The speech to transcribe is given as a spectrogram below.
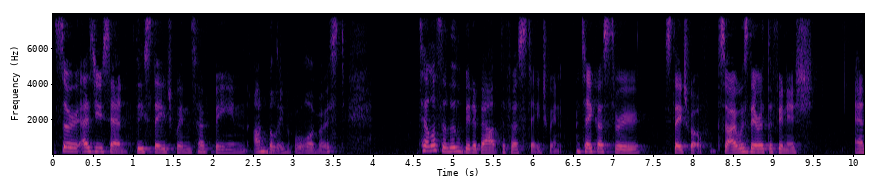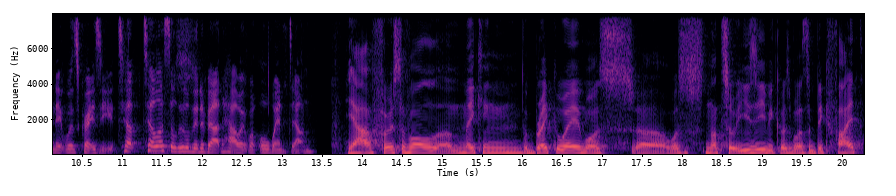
So as you said these stage wins have been unbelievable almost. Tell us a little bit about the first stage win. And take us through stage 12 so i was there at the finish and it was crazy. Tell, tell us a little bit about how it all went down. Yeah, first of all, uh, making the breakaway was uh, was not so easy because it was a big fight.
